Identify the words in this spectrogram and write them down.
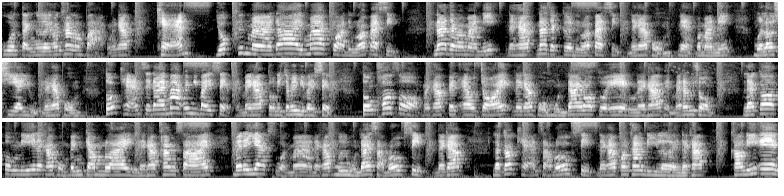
ควรแต่เงยค่อนข้างลำบากนะครับ แขนยกขึ้นมาได้มากกว่า 180 น่าจะประมาณนี้นะครับ น่าจะเกิน 180 นะครับผม เนี่ยประมาณนี้ เหมือนเราเชียร์อยู่นะครับผม โตัวแขนเสียดายมากไม่มีใบเสพเห็นไหมครับ ตรงนี้จะไม่มีใบเสพ ตรงข้อศอกนะครับเป็น L joint นะครับผมหมุนได้รอบตัวเองนะครับ เห็นไหมท่านผู้ชม แล้วก็ตรงนี้นะครับผมเป็นกำไลนะครับข้างซ้ายไม่ได้แยกส่วนมานะครับ มือหมุนได้ 360 นะครับ แล้วก็แขน 360 นะครับ ค่อนข้างดีเลยนะครับ คราวนี้เอง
